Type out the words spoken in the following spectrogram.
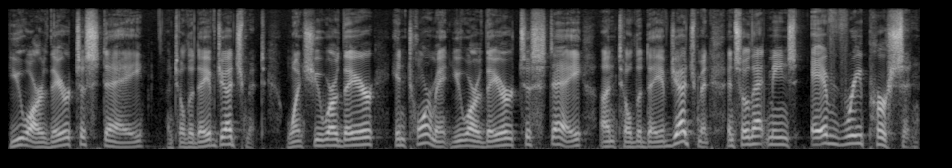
you are there to stay until the day of judgment. Once you are there in torment, you are there to stay until the day of judgment. And so that means every person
